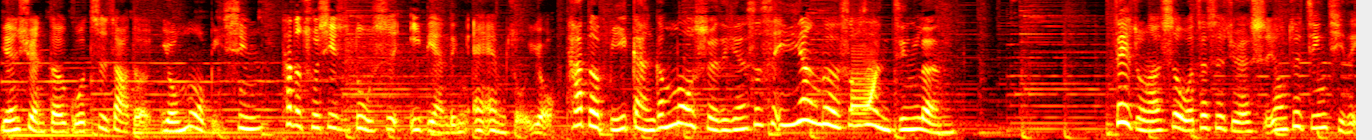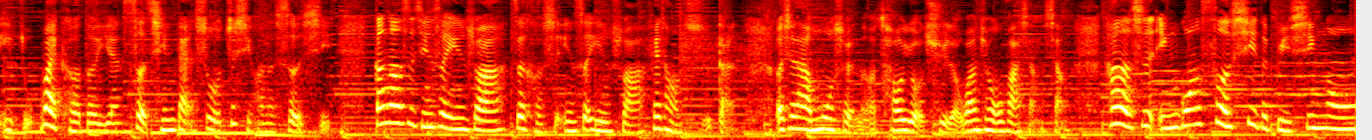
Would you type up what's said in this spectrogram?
严选德国制造的油墨笔芯，它的粗细度是一点零 mm 左右。它的笔杆跟墨水的颜色是一样的，是不是很惊人？这一组呢，是我这次觉得使用最惊奇的一组。外壳的颜色清淡，是我最喜欢的色系。刚刚是金色印刷，这盒是银色印刷，非常有质感。而且它的墨水呢，超有趣的，完全无法想象。它的是荧光色系的笔芯哦。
